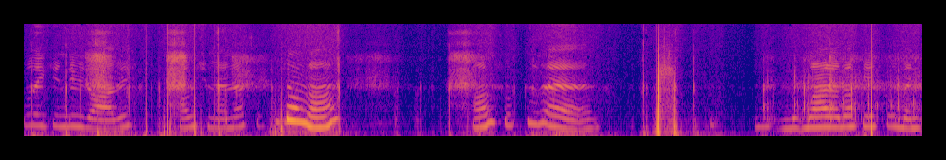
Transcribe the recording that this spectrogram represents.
Bu da ikinci video abi. Abi çimenler çok güzel lan. Abi çok güzel. Bu, bu arada Faithful benim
